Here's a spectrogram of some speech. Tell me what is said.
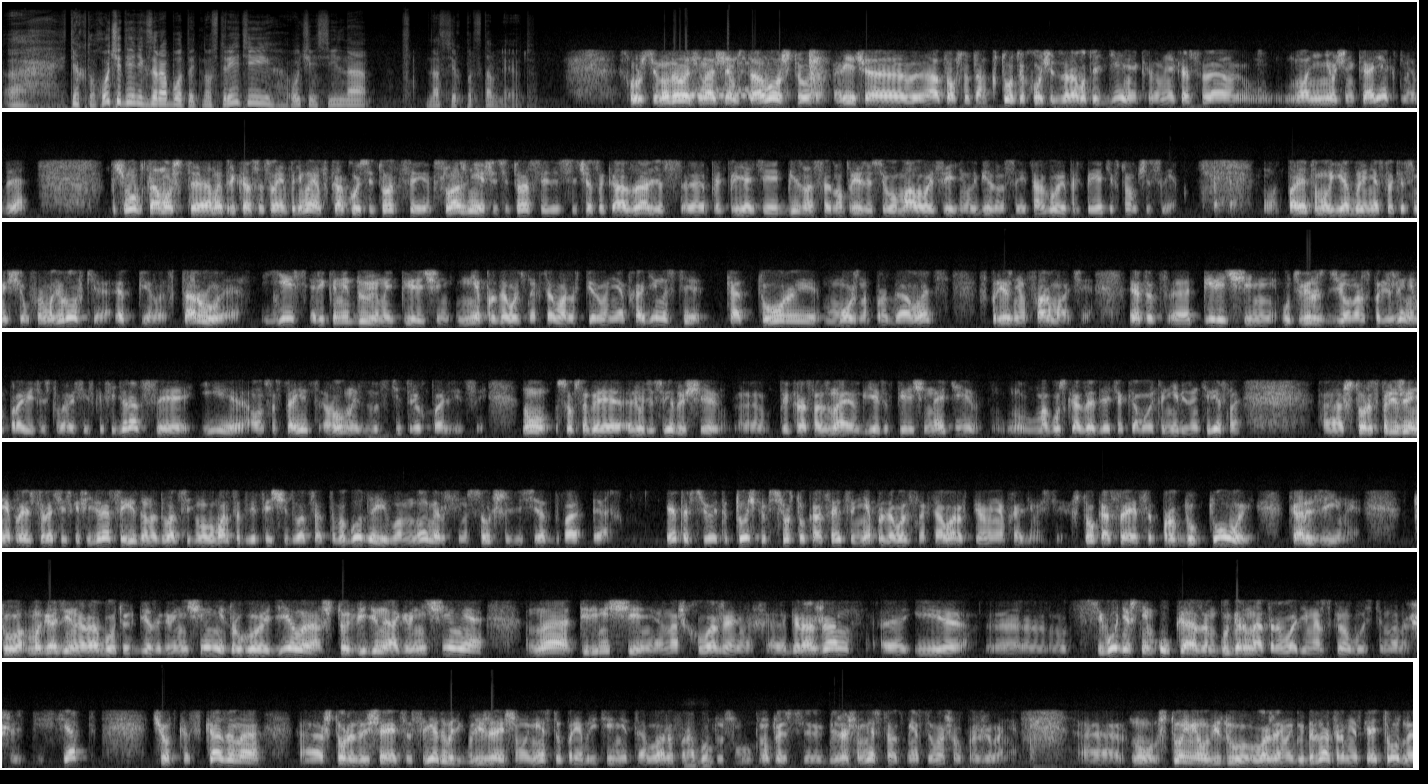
а, тех, кто хочет денег заработать, но с третьей очень сильно нас всех подставляют. Слушайте, ну давайте начнем с того, что речь о, о том, что там кто-то хочет заработать денег, мне кажется, ну они не очень корректны, да? Почему? Потому что мы прекрасно с вами понимаем, в какой ситуации, в сложнейшей ситуации сейчас оказались э, предприятия бизнеса, но прежде всего малого и среднего бизнеса и торговые предприятия в том числе. Вот. Поэтому я бы несколько смещил формулировки. Это первое. Второе. Есть рекомендуемый перечень непродовольственных товаров первой необходимости, которые можно продавать в прежнем формате. Этот э, перечень утвержден распоряжением правительства Российской Федерации, и он состоит ровно из 23 позиций. Ну, собственно говоря, люди следующие э, прекрасно знают, где этот перечень найти. Ну, могу сказать для тех, кому это не безинтересно, что распоряжение правительства Российской Федерации издано 27 марта 2020 года, его номер 762-Р. Это все, это точка, все, что касается непродовольственных товаров первой необходимости. Что касается продуктовой корзины, то магазины работают без ограничений. Другое дело, что введены ограничения на перемещение наших уважаемых э, горожан. Э, и э, вот сегодняшним указом губернатора Владимирской области номер 60 четко сказано, что разрешается следовать к ближайшему месту приобретения товаров, работ, услуг. Ну, то есть э, к ближайшему месту от места вашего проживания. Э, ну, что имел в виду уважаемый губернатор, мне сказать трудно.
